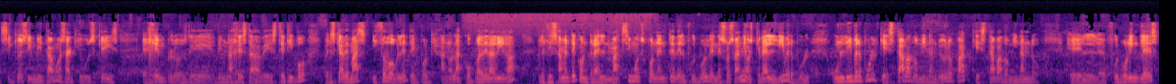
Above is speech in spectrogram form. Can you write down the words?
sí que os invitamos a que busquéis ejemplos de, de una gesta de este tipo, pero es que además hizo doblete porque ganó la Copa de la Liga precisamente contra el máximo exponente del fútbol en esos años, que era el Liverpool. Un Liverpool que estaba dominando Europa, que estaba dominando el fútbol inglés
